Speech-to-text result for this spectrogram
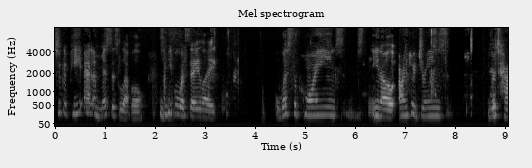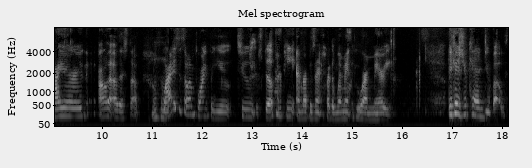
to compete at a misses level some mm-hmm. people would say like what's the point? You know, aren't your dreams retired? All the other stuff. Mm-hmm. Why is it so important for you to still compete and represent for the women who are married? Because you can do both.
